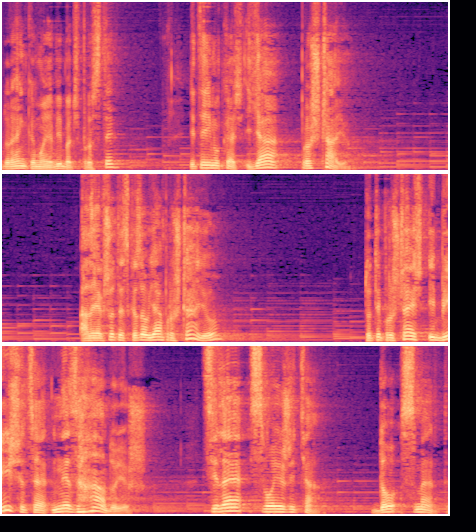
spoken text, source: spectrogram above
дорогенька моя, вибач, прости. І ти йому кажеш, я прощаю. Але якщо ти сказав я прощаю, то ти прощаєш і більше це не згадуєш ціле своє життя до смерти.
